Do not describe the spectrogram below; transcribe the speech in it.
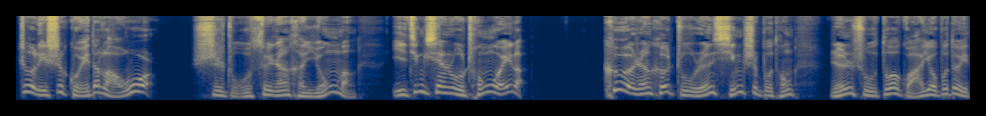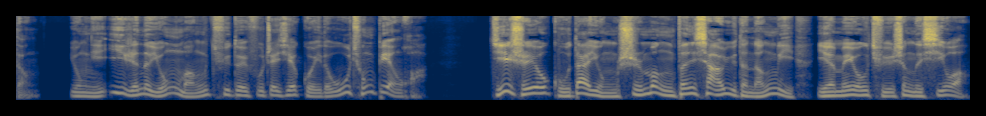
这里是鬼的老窝。施主虽然很勇猛，已经陷入重围了。客人和主人形势不同，人数多寡又不对等。”用你一人的勇猛去对付这些鬼的无穷变化，即使有古代勇士梦奔下狱的能力，也没有取胜的希望。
